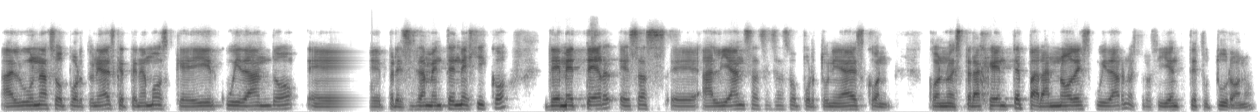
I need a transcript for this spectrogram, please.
algunas oportunidades que tenemos que ir cuidando eh, precisamente en México, de meter esas eh, alianzas, esas oportunidades con, con nuestra gente para no descuidar nuestro siguiente futuro, ¿no?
